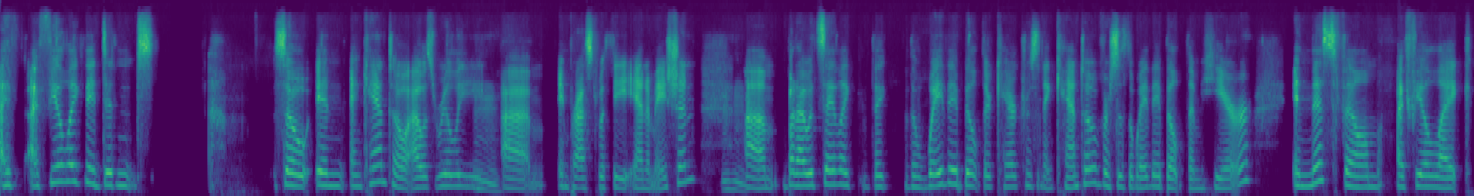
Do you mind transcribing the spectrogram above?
I I feel like they didn't so in Encanto, I was really Mm. um impressed with the animation. Mhm. Um, but I would say like the the way they built their characters in Encanto versus the way they built them here. In this film, I feel like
